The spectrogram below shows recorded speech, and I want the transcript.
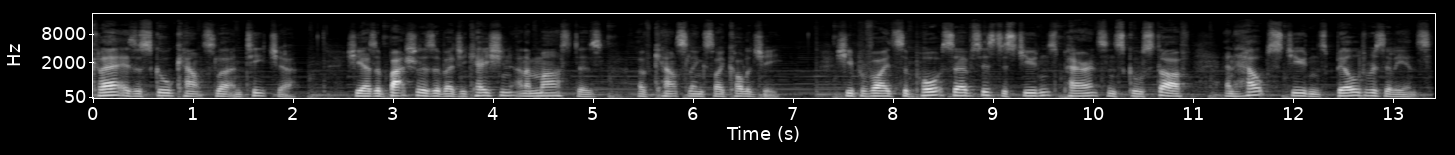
Claire is a school counsellor and teacher. She has a Bachelor's of Education and a Master's of Counselling Psychology. She provides support services to students, parents, and school staff and helps students build resilience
